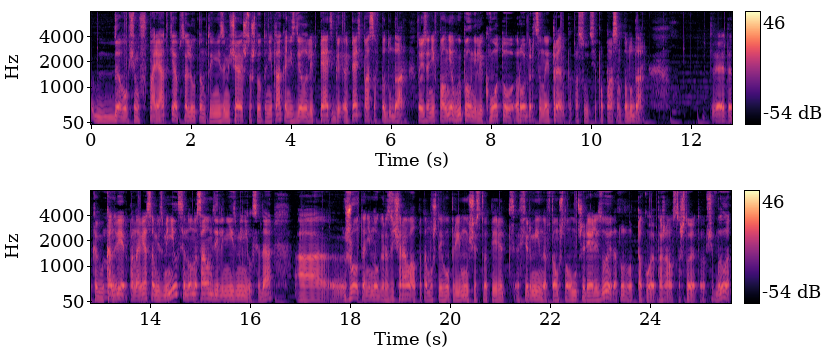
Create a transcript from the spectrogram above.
да, в общем, в порядке абсолютном, ты не замечаешь, что что-то не так, они сделали 5, 5 пасов под удар, то есть они вполне выполнили квоту Робертсона и Трента, по сути, по пасам под удар это как бы ну... конвейер по навесам изменился, но на самом деле не изменился, да. А Жота немного разочаровал, потому что его преимущество перед Фермино в том, что он лучше реализует, а тут вот такое, пожалуйста, что это вообще было.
